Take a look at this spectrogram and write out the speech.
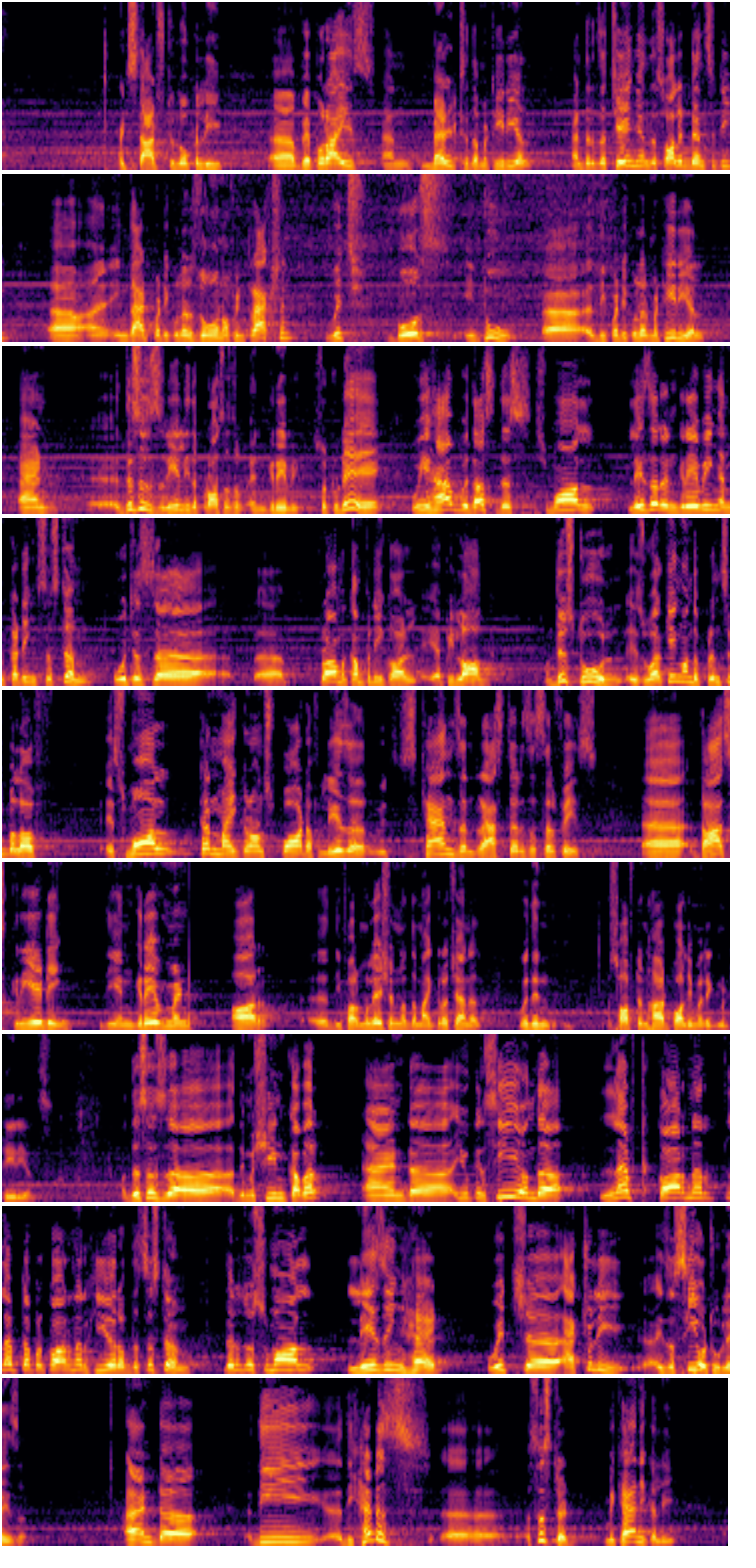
it starts to locally uh, vaporize and melt the material. And there is a change in the solid density uh, in that particular zone of interaction which goes into uh, the particular material. And uh, this is really the process of engraving. So, today we have with us this small laser engraving and cutting system, which is uh, uh, from a company called Epilog. This tool is working on the principle of a small 10 micron spot of laser, which scans and rasters the surface, uh, thus creating the engravement or uh, the formulation of the microchannel within soft and hard polymeric materials. This is uh, the machine cover and uh, you can see on the left corner, left upper corner here of the system, there is a small lasing head which uh, actually is a CO2 laser. And the, the head is assisted mechanically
